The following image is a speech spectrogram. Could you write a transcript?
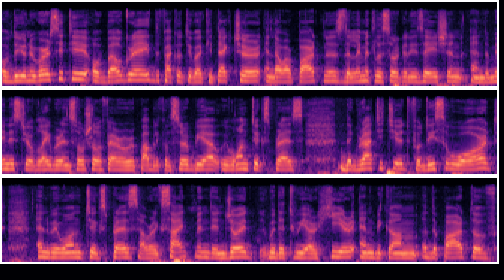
of the University of Belgrade, the Faculty of Architecture, and our partners, the Limitless Organization and the Ministry of Labor and Social Affairs of the Republic of Serbia, we want to express the gratitude for this award, and we want to express our excitement and joy that we are here and become the part of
